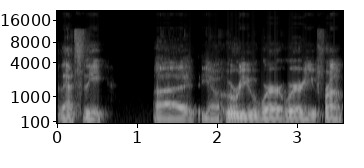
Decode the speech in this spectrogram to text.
That's the, uh, you know, who are you? Where where are you from?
